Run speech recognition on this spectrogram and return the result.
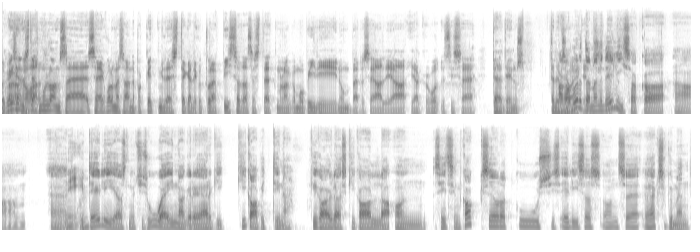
aga iseenesest jah, mul on see, see kolmesajane pakett, millest tegelikult tuleb viissada, sest et mul on ka mobiilinumber seal ja, ja ka siis see teleteenus. aga võrdleme nüüd Elisaga ähm,. Äh, kui Telias nüüd siis uue hinnakirja järgi gigabitine, giga üles, giga alla on seitsekümmend kaks eurot kuus, siis Elisas on see üheksakümmend.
